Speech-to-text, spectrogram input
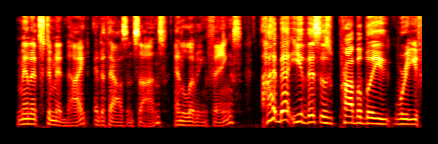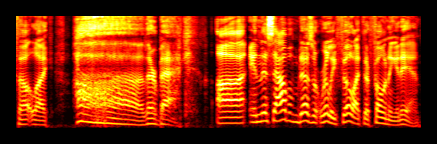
Minutes to Midnight and A Thousand Suns and Living Things, I bet you this is probably where you felt like, ah, they're back. Uh, and this album doesn't really feel like they're phoning it in.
